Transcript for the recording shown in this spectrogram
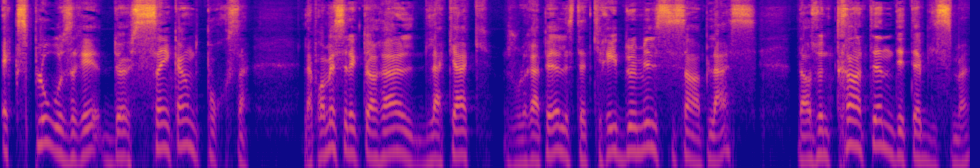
exploserait de 50% La promesse électorale de la CAQ, je vous le rappelle, c'était de créer 2600 places dans une trentaine d'établissements,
